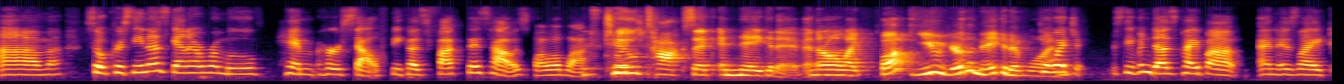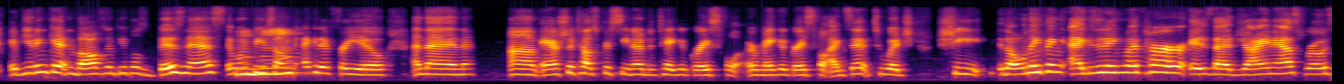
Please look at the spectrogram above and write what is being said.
Um, so Christina's gonna remove him herself because fuck this house, blah blah blah. it's too toxic and negative, and they're all Um, like, "Fuck you, you're the negative one." To which Stephen does pipe up and is like, if you didn't get involved in people's business, it wouldn't be so Mhm. negative for you. And then um, Ashley tells Christina to take a graceful or make a graceful exit, to which she, the only thing exiting with her is that giant ass rose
